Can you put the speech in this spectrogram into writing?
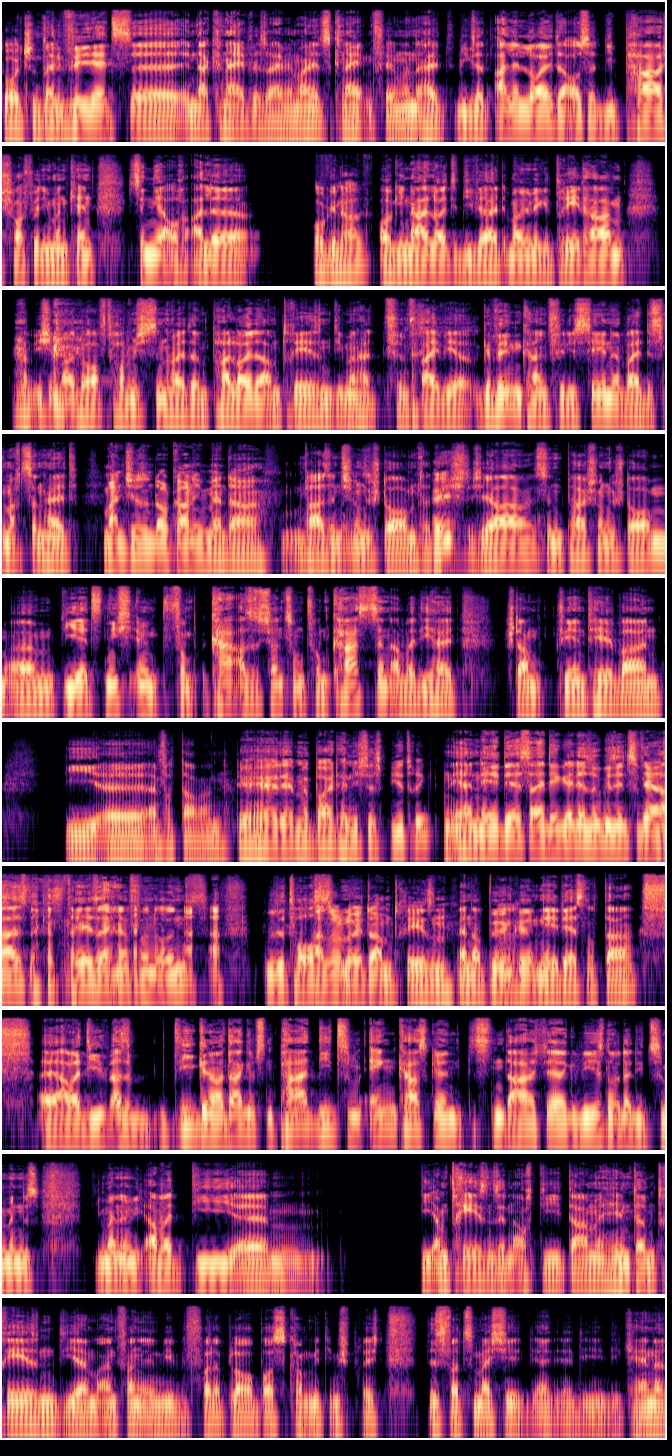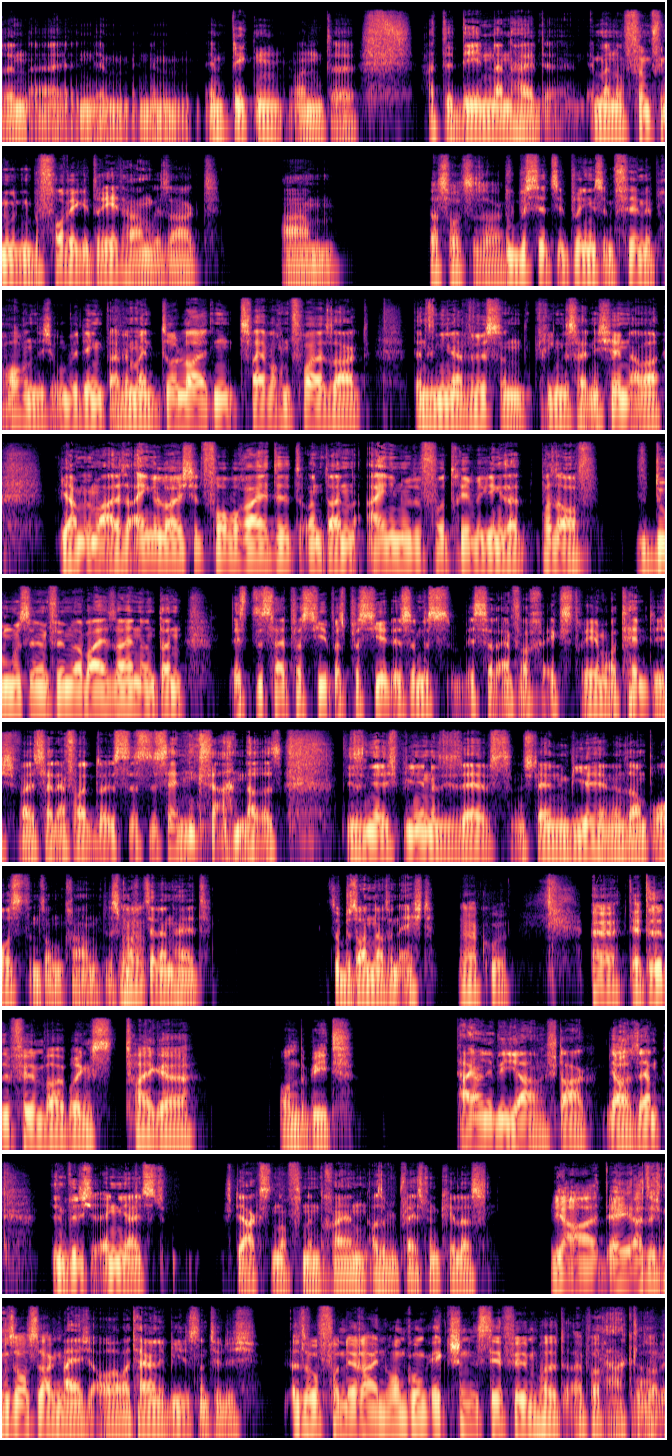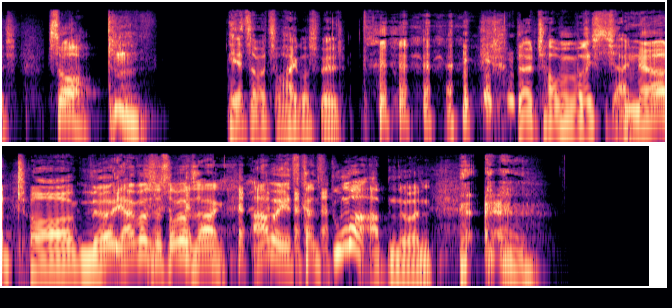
Deutsch und man will jetzt äh, in der Kneipe sein, wir machen jetzt Kneipenfilm und halt, wie gesagt, alle Leute, außer die paar Schauspieler, die man kennt, sind ja auch alle Original. Originalleute, die wir halt immer, wenn wir gedreht haben, habe ich immer gehofft, hoffentlich sind heute ein paar Leute am Tresen, die man halt für ein Freibier gewinnen kann für die Szene, weil das macht's dann halt, Manche sind auch gar nicht mehr da. ein paar sind schon gestorben tatsächlich. Ja, es sind ein paar schon gestorben, ähm, die jetzt nicht im, vom, also schon zum, vom Cast sind, aber die halt Stammklientel waren, die äh, einfach da waren. Der Herr, der immer beidhändig das Bier trinkt? Ja, nee, der ist, der gehört ja so gesehen zum Der Cast. ist- der ist einer von uns. Gute Thorsten. Also Leute am Tresen. Werner Bönke, nee, der ist noch da. Äh, aber die, also die, genau, da gibt's ein paar, die zum engen Cast gehören, das sind Darsteller gewesen oder die zumindest, die man irgendwie, aber die, ähm, die am Tresen sind, auch die Dame hinterm Tresen, die am Anfang irgendwie, bevor der blaue Boss kommt, mit ihm spricht. Das war zum Beispiel die, die, die Kellnerin äh, in dem, in dem, im Dicken und äh, hatte denen dann halt immer nur fünf Minuten, bevor wir gedreht haben, gesagt, ähm, Das sollst du sagen. Du bist jetzt übrigens im Film, wir brauchen dich unbedingt, weil wenn man so Leuten zwei Wochen vorher sagt, dann sind die nervös und kriegen das halt nicht hin. Aber wir haben immer alles eingeleuchtet, vorbereitet und dann eine Minute vor Dreh wir gegen gesagt, pass auf, du musst in dem Film dabei sein und dann ist das halt passiert, was passiert ist und es ist halt einfach extrem authentisch, weil es halt einfach, es ist, ist ja nichts anderes. Die sind ja, die spielen ja nur sie selbst und stellen ein Bier hin in so einem Brust und so einem Kram. Das Ja. macht's ja dann halt so besonders und echt. Ja, cool. Äh, der dritte Film war übrigens Tiger on the Beat. Tiger on the Beat, ja, stark. Ja, sehr, den würde ich irgendwie als stärksten noch von den dreien, also Replacement Killers. Ja, ey, also ich muss auch sagen, Feier ich auch, aber Tiger on the Beat ist natürlich. Also von der reinen Hongkong-Action ist der Film halt einfach Ja, klar. großartig. So, jetzt aber zu Heikos Welt. da schauen wir mal richtig ein. Nerd Talk. Ne? Ja, was, was soll man sagen? Aber jetzt kannst du mal abnörden.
